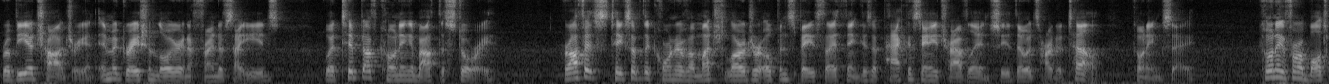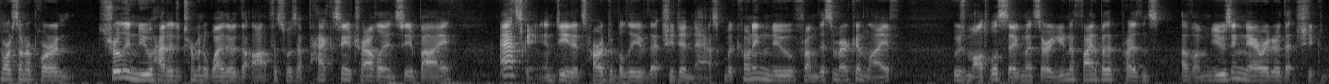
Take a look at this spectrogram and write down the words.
Rabia Chaudhry, an immigration lawyer and a friend of Syed's, who had tipped off Koenig about the story. Her office takes up the corner of a much larger open space that I think is a Pakistani travel agency, though it's hard to tell, Koenig say. From a Baltimore Sun reporter, surely knew how to determine whether the office was a Pakistani travel agency by asking. Indeed, it's hard to believe that she didn't ask, but Koenig knew from This American Life whose multiple segments are unified by the presence of a musing narrator that she could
